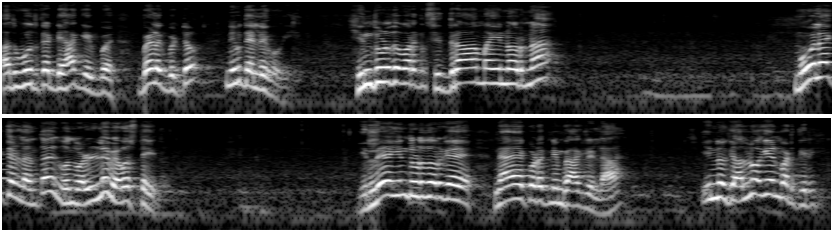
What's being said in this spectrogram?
ಅದು ಊದ್ಕಡ್ಡಿ ಹಾಕಿ ಬೆ- ಬೆಳಗ್ಬಿಟ್ಟು ನೀವು ಡೆಲ್ಲಿಗೆ ಹೋಗಿ. ಹಿಂದುಳಿದ ವರ್ಗ ಸಿದ್ದರಾಮಯ್ಯನವ್ರನ್ನ ಮೂಲೆಗೆ ತಳ್ಳಂತ ಒಂದು ಒಳ್ಳೆ ವ್ಯವಸ್ಥೆ ಇದು. ಇಲ್ಲೇ ಹಿಂದುಳಿದವ್ರಿಗೆ ನ್ಯಾಯ ಕೊಡೋಕ್ಕೆ ನಿಮ್ಗೆ ಆಗಲಿಲ್ಲ. ಇನ್ನು ಅಲ್ಲೋಗಿ ಏನು ಮಾಡ್ತೀರಿ?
